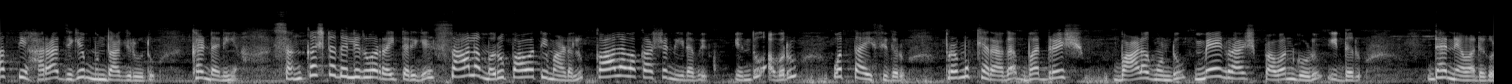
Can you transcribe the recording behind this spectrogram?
ಆಸ್ತಿ ಹರಾಜಿಗೆ ಮುಂದಾಗಿರುವುದು ಖಂಡನೀಯ. ಸಂಕಷ್ಟದಲ್ಲಿರುವ ರೈತರಿಗೆ ಸಾಲ ಮರುಪಾವತಿ ಮಾಡಲು ಕಾಲಾವಕಾಶ ನೀಡಬೇಕು ಎಂದು ಅವರು ಒತ್ತಾಯಿಸಿದರು. ಪ್ರಮುಖರಾದ ಭದ್ರೇಶ್ ಬಾಳಗುಂಡು ಮೇಘರಾಜ್ ಪವನ್ಗೋಡು ಇದ್ದರು. ಧನ್ಯವಾದಗಳು.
